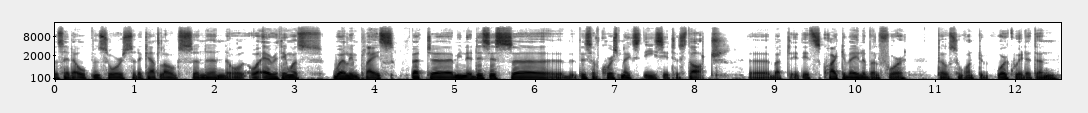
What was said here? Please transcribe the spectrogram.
let's say the open source, so the catalogs, and then all, all, everything was well in place. But uh, I mean, this is uh, this of course makes it easy to start. Uh, but it, it's quite available for those who want to work with it. And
